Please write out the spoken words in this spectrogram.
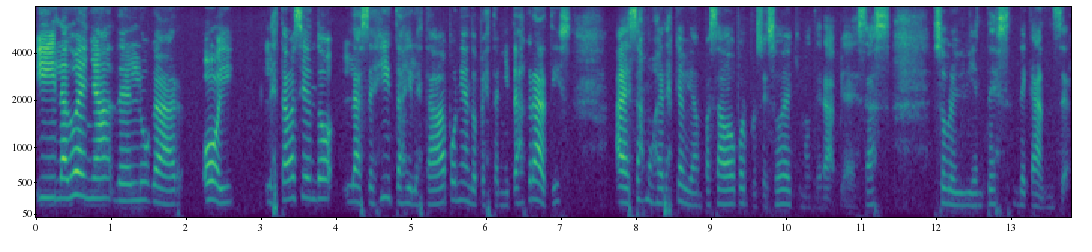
Y la dueña del lugar hoy le estaba haciendo las cejitas y le estaba poniendo pestañitas gratis a esas mujeres que habían pasado por proceso de quimioterapia, esas sobrevivientes de cáncer.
